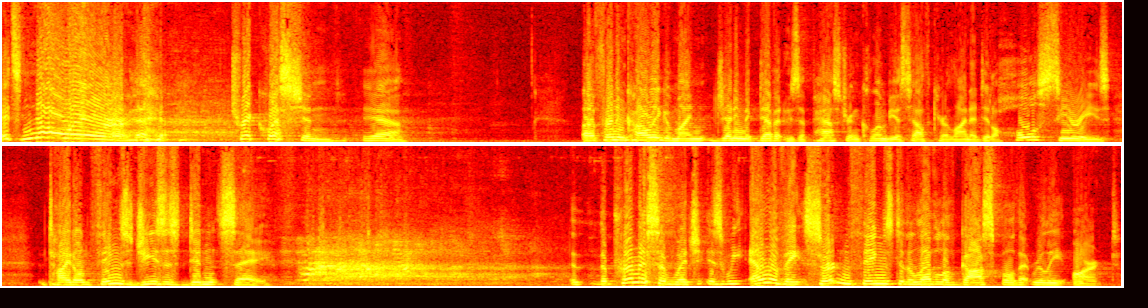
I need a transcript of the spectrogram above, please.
it's nowhere. Trick question. Yeah. A friend and colleague of mine, Jenny McDevitt, who's a pastor in Columbia, South Carolina, did a whole series titled Things Jesus Didn't Say. the premise of which is we elevate certain things to the level of gospel that really aren't.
